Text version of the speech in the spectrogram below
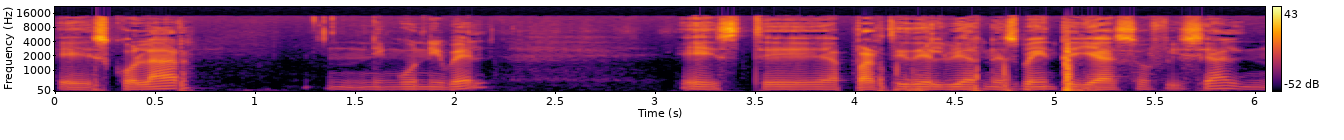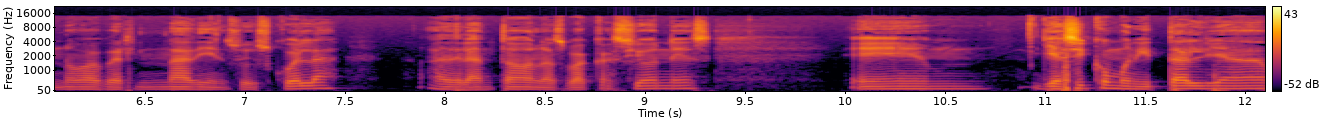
eh, escolar, ningún nivel. Este, a partir del viernes 20 ya es oficial, no va a haber nadie en su escuela, adelantaron las vacaciones. Em, y así como en Italia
